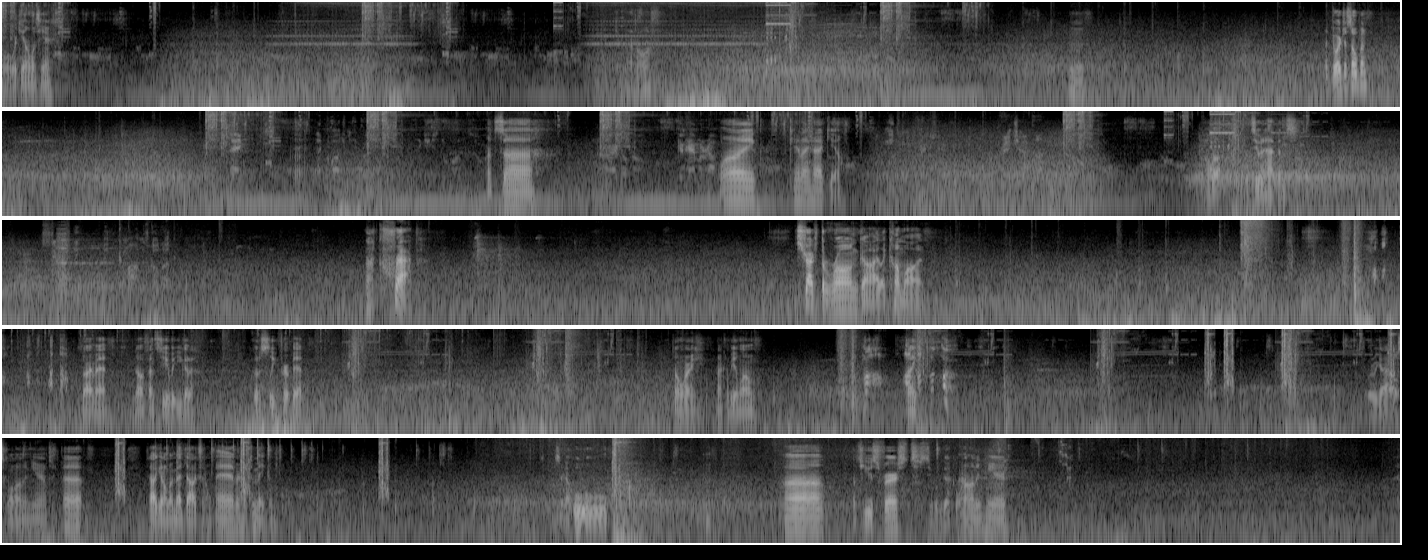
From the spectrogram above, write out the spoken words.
What we're dealing with here. Turn that off. Hmm. That door just open? Let's, uh... Why can't I hack you? Oh well, let's see what happens. Crap. Distracted the wrong guy. Like, come on. Sorry, man. No offense to you, but you gotta go to sleep for a bit. Don't worry, not gonna be alone. What do we got else going on in here? I'll take that. That's how I get all my med dogs. I don't ever have to make them. So I got. Ooh. Hmm. Uh, let's use first. See what we got going on in here.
